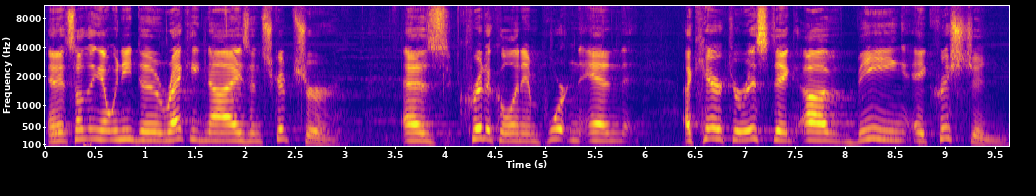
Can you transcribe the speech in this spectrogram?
And it's something that we need to recognize in Scripture as critical and important and a characteristic of being a Christian.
